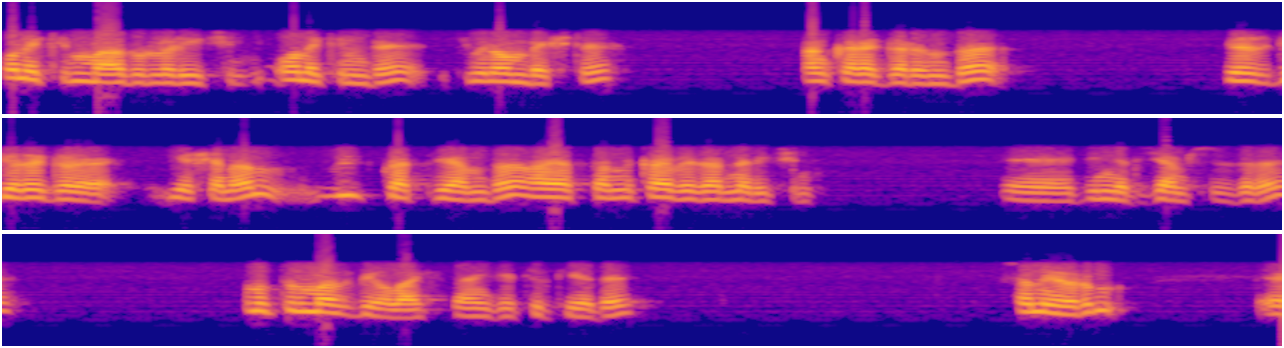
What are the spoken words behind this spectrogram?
10 Ekim mağdurları için 10 Ekim'de 2015'te Ankara Garı'nda göz göre göre yaşanan büyük katliamda hayatlarını kaybedenler için e, dinleteceğim sizlere. Unutulmaz bir olay bence Türkiye'de. Sanıyorum e,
